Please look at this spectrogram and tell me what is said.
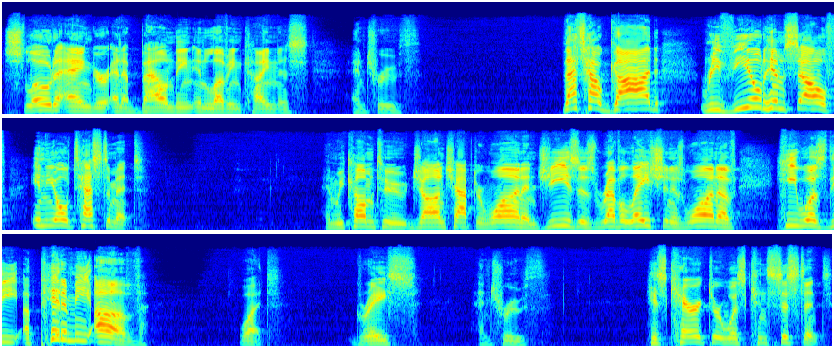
slow to anger, and abounding in loving kindness and truth. That's how God revealed himself in the Old Testament. And we come to John chapter 1, and Jesus' revelation is one of he was the epitome of what? Grace and truth. His character was consistent.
